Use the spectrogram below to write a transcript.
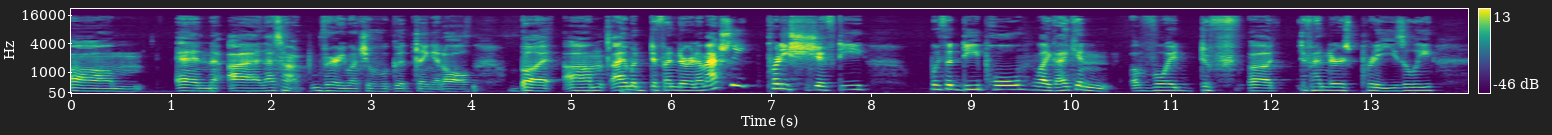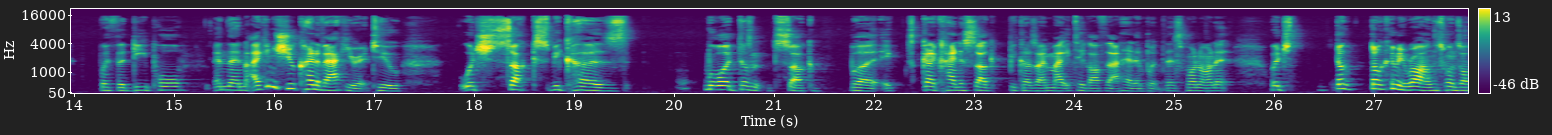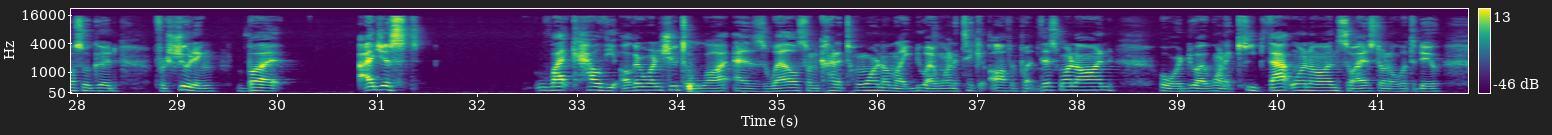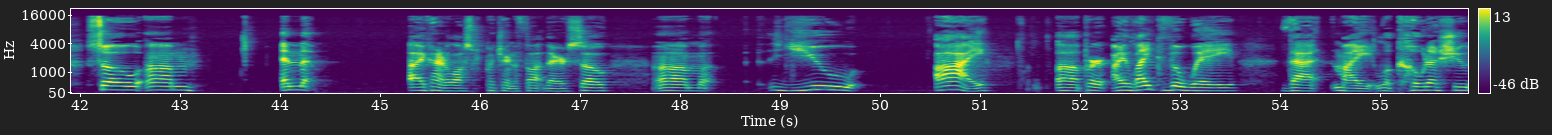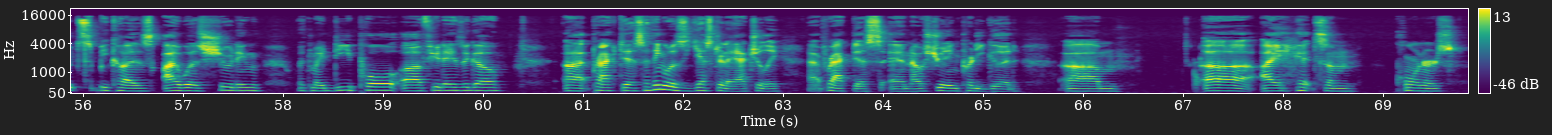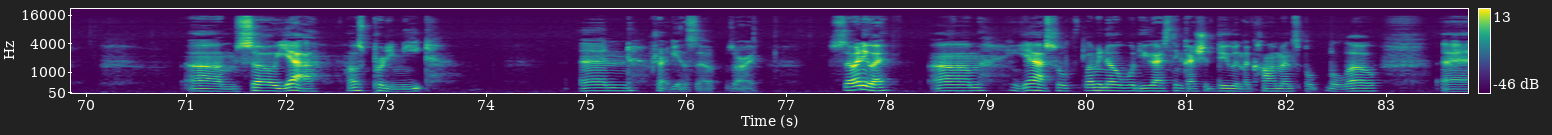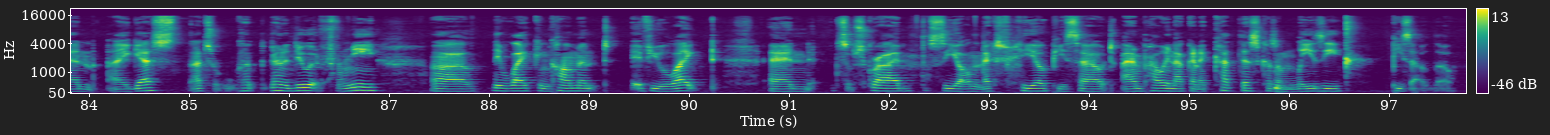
Um, and uh, that's not very much of a good thing at all. But um, I'm a defender, and I'm actually pretty shifty with a D-pole. Like, I can avoid def uh, defenders pretty easily with a D-pole. And then I can shoot kind of accurate, too, which sucks because, well, it doesn't suck, but it's gonna kind of suck because I might take off that head and put this one on it. Which don't don't get me wrong, this one's also good for shooting, but I just like how the other one shoots a lot as well. So I'm kind of torn on like, do I want to take it off and put this one on, or do I want to keep that one on? So I just don't know what to do. So um, and I kind of lost my train of thought there. So um, you, I uh, per, I like the way that my Lakota shoots because I was shooting with my D-pole uh, a few days ago at practice. I think it was yesterday actually at practice, and I was shooting pretty good. Um, uh, I hit some corners. Um, so yeah, that was pretty neat. And I'm trying to get this out. Sorry. So anyway, um, yeah, so let me know what you guys think I should do in the comments below. And I guess that's gonna do it for me. Uh, leave a like and comment if you liked. And subscribe. See y'all in the next video. Peace out. I'm probably not to cut this because I'm lazy. Peace out, though.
